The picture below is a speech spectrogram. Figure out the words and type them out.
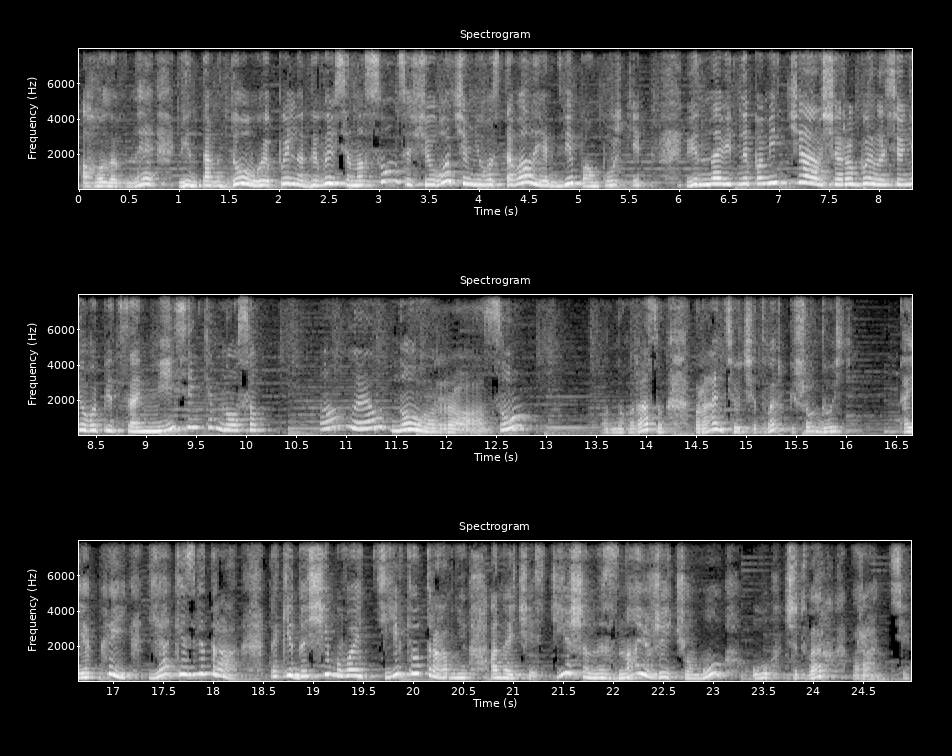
А головне, він так довго і пильно дивився на сонце, що очі в нього ставали як дві пампушки. Він навіть не помічав, що робилося у нього під самісіньким носом. Але одного разу, одного разу вранці у четвер пішов дощ. Та який, як із відра. Такі дощі бувають тільки у травні, а найчастіше не знаю вже й чому у четвер вранці.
